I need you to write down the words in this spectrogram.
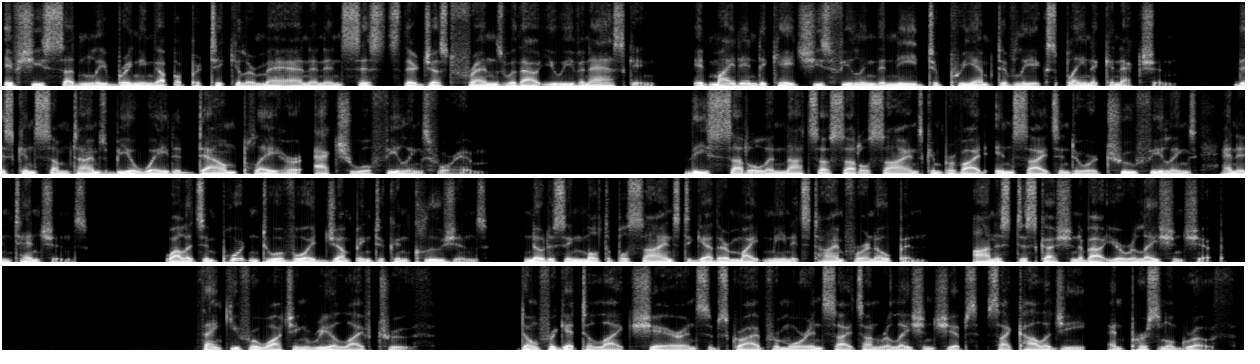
if she's suddenly bringing up a particular man and insists they're just friends without you even asking, it might indicate she's feeling the need to preemptively explain a connection. This can sometimes be a way to downplay her actual feelings for him. These subtle and not so subtle signs can provide insights into her true feelings and intentions. While it's important to avoid jumping to conclusions, noticing multiple signs together might mean it's time for an open, honest discussion about your relationship. Thank you for watching Real Life Truth. Don't forget to like, share, and subscribe for more insights on relationships, psychology, and personal growth.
